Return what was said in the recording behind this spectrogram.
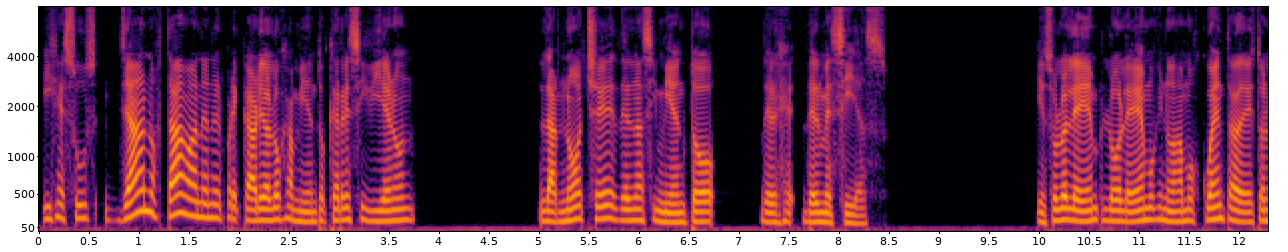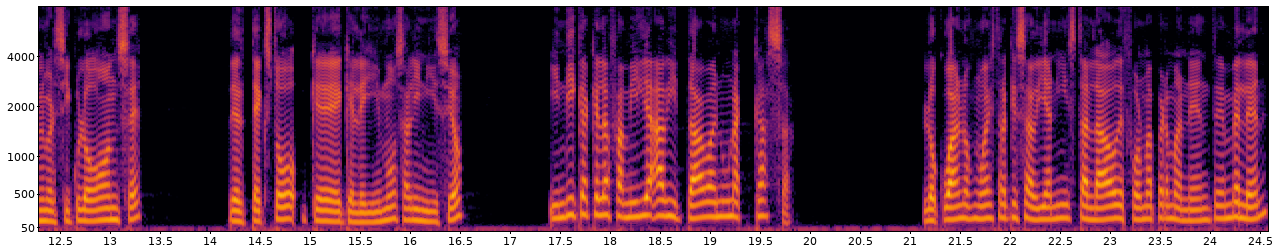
y Jesús ya no estaban en el precario alojamiento que recibieron la noche del nacimiento del, Mesías. Y eso lo, lo, leemos y nos damos cuenta de esto en el versículo 11 del texto que, que leímos al inicio. Indica que la familia habitaba en una casa, lo cual nos muestra que se habían instalado de forma permanente en Belén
